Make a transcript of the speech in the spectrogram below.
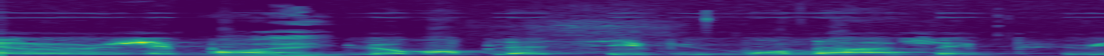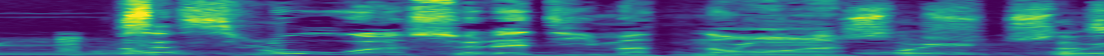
euh, j'ai pas Ouais. envie de le remplacer vu mon âge et puis non. Ça se non. loue, hein, cela dit maintenant. oui, hein. ça, Oui, ça- oui,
